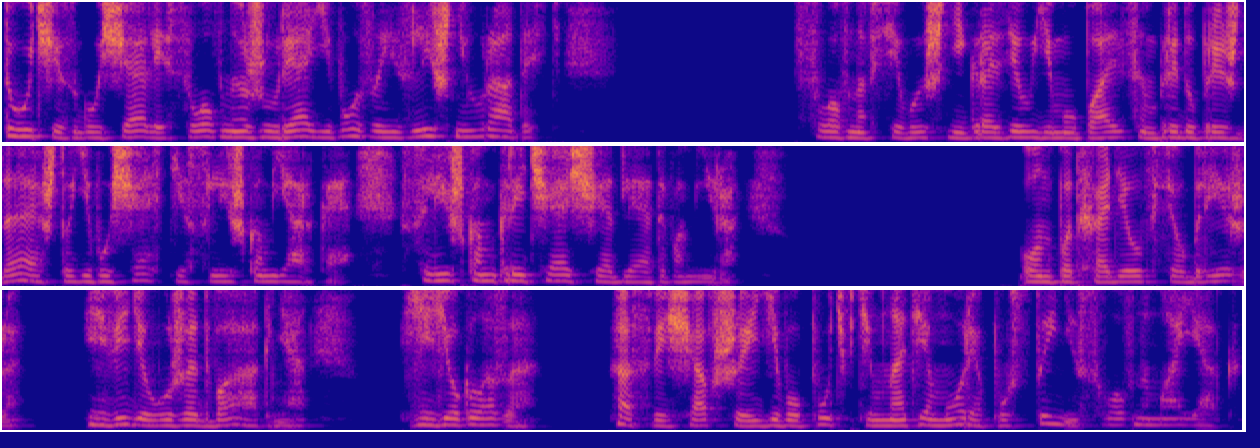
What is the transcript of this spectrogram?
Тучи сгущались, словно журя его за излишнюю радость. Словно Всевышний грозил ему пальцем, предупреждая, что его счастье слишком яркое, слишком кричащее для этого мира. Он подходил все ближе и видел уже два огня. Ее глаза, освещавшие его путь в темноте моря пустыни, словно маяк.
